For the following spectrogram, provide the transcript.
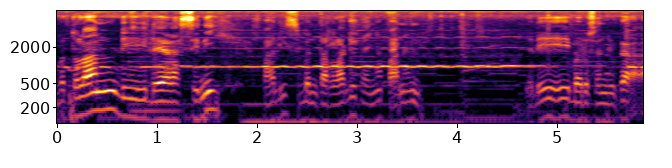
Kebetulan di daerah sini padi sebentar lagi kayaknya panen. Jadi barusan juga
